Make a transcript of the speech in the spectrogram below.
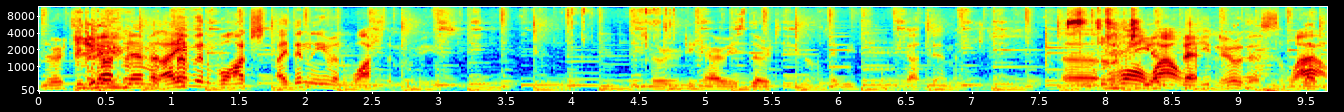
Dirty, God damn it! I even watched. I didn't even watch the movies. dirty Harry is dirty, you know what I mean? God damn it. Uh, Dirty oh wow, advent- he knew this. Wow,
